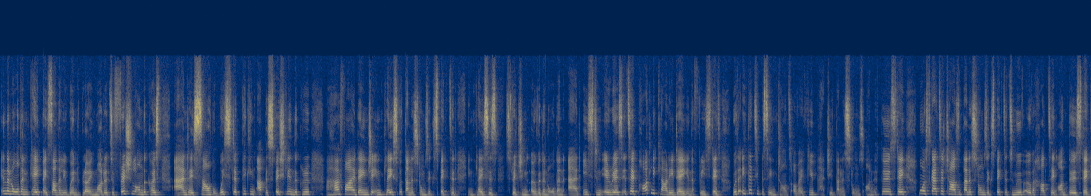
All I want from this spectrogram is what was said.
In the northern Cape, a southerly wind blowing moderate to fresh along the coast and a southwester picking up, especially in the Karoo. A high fire danger in place with thunderstorms expected in places stretching over the northern and eastern areas. It's a partly cloudy day in the Free State with a 30% chance of a few patchy thunderstorms on Thursday. More scattered showers and thunderstorms expected to move over Gauteng on Thursday,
